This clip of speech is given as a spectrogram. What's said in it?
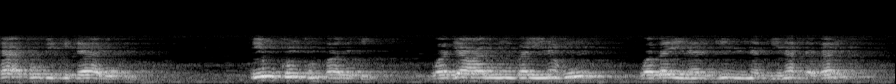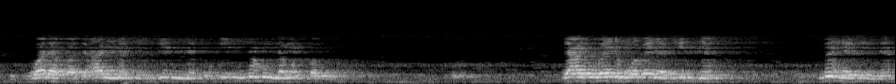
فأتوا بكتابكم. إن كنتم صادقين. وجعلوا بينه وبين الجنة نسبا. ولقد علمت الجنة إنهم لمحضرون. جعلوا بينه وبين الجنة. ما هي الجنة؟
